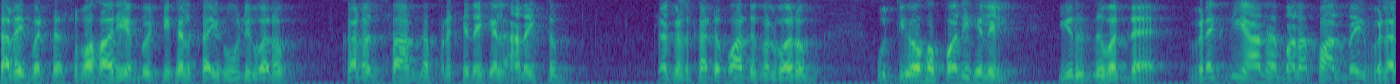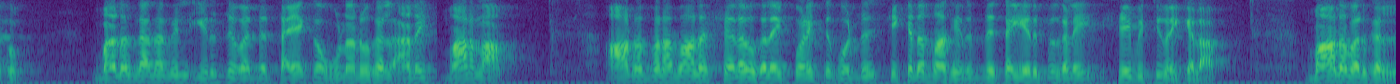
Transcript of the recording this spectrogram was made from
தடைப்பட்ட சுபகாரிய முயற்சிகள் கைகூடி வரும். கடன் சார்ந்த பிரச்சனைகள் அனைத்தும் தங்கள் கட்டுப்பாட்டுக்குள் வரும். உத்தியோக பணிகளில் இருந்து வந்த விரக்தியான மனப்பான்மை விலகும். மனதளவில் இருந்து வந்த தயக்க உணர்வுகள் அனை மாறலாம். ஆடம்பரமான செலவுகளை குறைத்து கொண்டு சிக்கனமாக இருந்து கையிருப்புகளை சேமித்து வைக்கலாம். மாணவர்கள்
